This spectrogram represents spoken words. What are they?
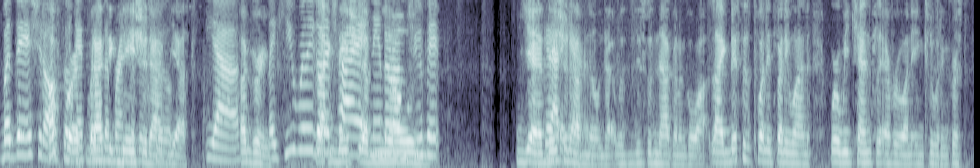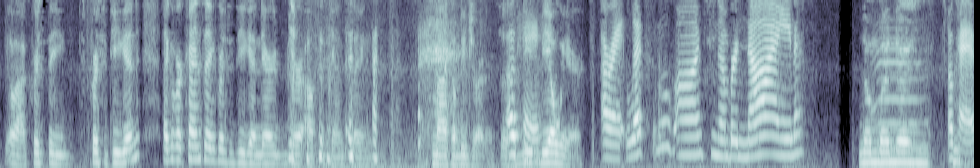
but they should Of also course, get some but I of the think brunt they of should it have. too. Yes, Yeah, Agree. Like you really gonna Like, try have name the rum known- J'ouvert? yeah, they should have known that was this was not going to go out. Like this is 2021, where we cancel everyone, including Chris, uh, Christy, Chrissy Teigen. Like if we're canceling Chrissy Teigen, they're they're up to canceling Michael B. Jordan. So Okay. be, be aware. All right, let's move on to number nine. Number nine. Okay.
